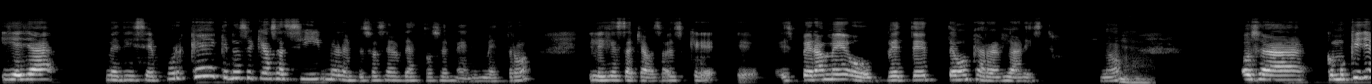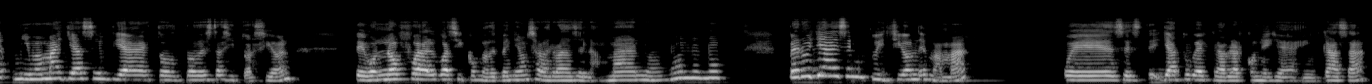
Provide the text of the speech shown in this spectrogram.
y ella me dice, ¿por qué? Que no sé qué, o sea, sí me la empezó a hacer de actos en el metro y le dije a esta chava, ¿sabes qué? Eh, espérame o vete, tengo que arreglar esto, ¿no? O sea, como que ella, mi mamá ya sentía todo, toda esta situación, pero no fue algo así como de veníamos agarradas de la mano, no, no, no. Pero ya esa intuición de mamá, pues este, ya tuve que hablar con ella en casa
